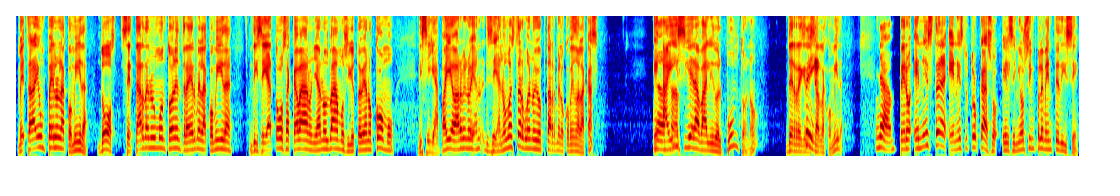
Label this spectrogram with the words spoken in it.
me trae un pelo en la comida. Dos, se tardan un montón en traerme la comida. Dice, ya todos acabaron, ya nos vamos y yo todavía no como. Dice, ya para llevármelo, ya, dice, ya no va a estar bueno yo optármelo comiendo en la casa. Eh, ahí sí era válido el punto, ¿no? De regresar Sí. la comida. Ya. Pero en, esta, en este otro caso, el señor simplemente dice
